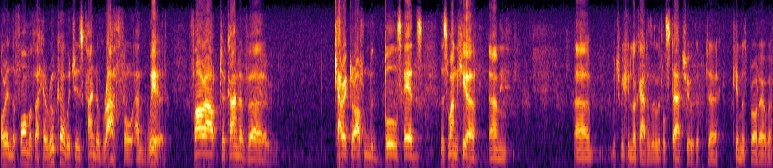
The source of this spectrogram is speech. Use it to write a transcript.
or in the form of a heruka, which is kind of wrathful and weird, far out to kind of uh, character, often with bull's heads, there's one here, um, uh, which we can look at as a little statue that uh, Kim has brought over.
